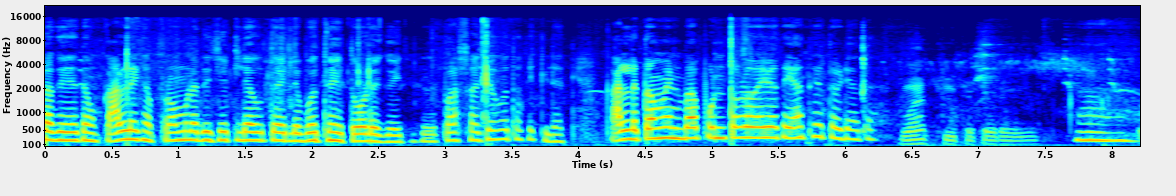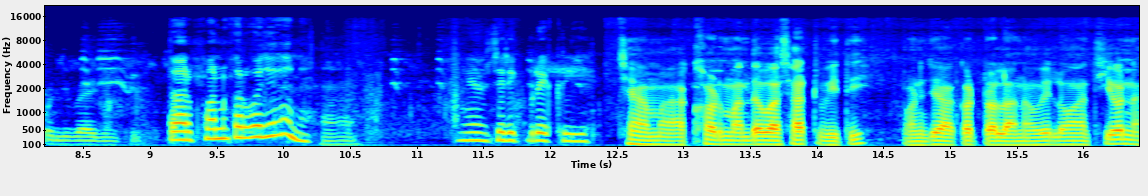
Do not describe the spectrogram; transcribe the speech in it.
લાગે છે કાલે પ્રમણાથી જેટલા આવતા એટલે બધા તોડે ગઈ હતી. પાછા જવો તો કેટલા કાલે તમે ને બાપુને તોડવા આવ્યા ત્યાંથી તોડ્યા હતા. વાંકી તો તેડે હા ઓલી બાજુથી તમારે ફોન કરવો જોઈએ ને? એ જરીક બ્રેક લઈએ. જ્યાં આ ખડમાં દવા છાંટવી હતી પણ જ્યાં કટોલાનો વેલો આ થયો ને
